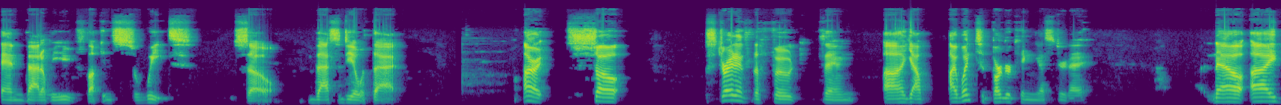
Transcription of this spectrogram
and that'll be fucking sweet. So that's the deal with that. All right, so straight into the food thing. Uh, yeah, I went to Burger King yesterday. Now I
